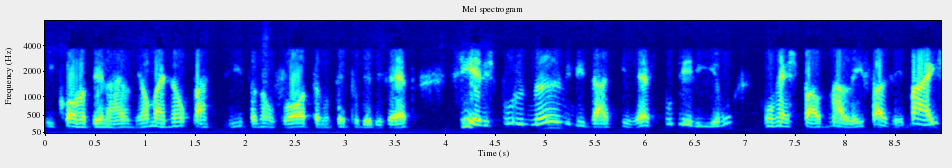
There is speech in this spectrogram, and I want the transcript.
e coordena a reunião, mas não participa, não vota, não tem poder de veto. Se eles, por unanimidade, quisessem, poderiam, com respaldo na lei, fazer. Mas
